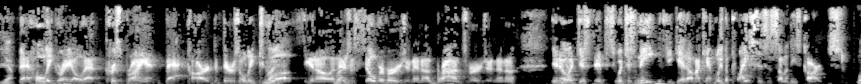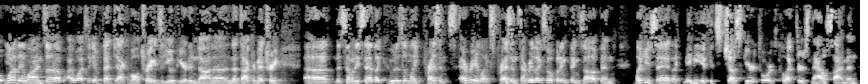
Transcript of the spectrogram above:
yeah. That, that holy grail, that Kris Bryant bat card that there's only two right. of, you know, and right. there's a silver version and a bronze version and a, you know, it just, it's, which is neat if you get them. I can't believe the prices of some of these cards. Well, one of the lines, uh, I watched again, Fat Jack of all trades that you appeared in, Donna, in that documentary, uh, that somebody said, like, who doesn't like presents? Everybody likes presents. Everybody likes opening things up. And like you said, like maybe if it's just geared towards collectors now, Simon,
